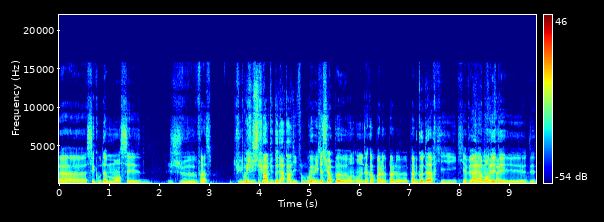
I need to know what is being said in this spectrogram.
euh, c'est qu'au bout d'un moment, c'est je, enfin, tu, Oui, tu- je te tu- parle du Godard tardif. hein. Oui, oui, bien sûr, pas- on, on est d'accord, pas le, pas, le, pas le Godard qui, qui avait Pas vraiment des, des, des-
